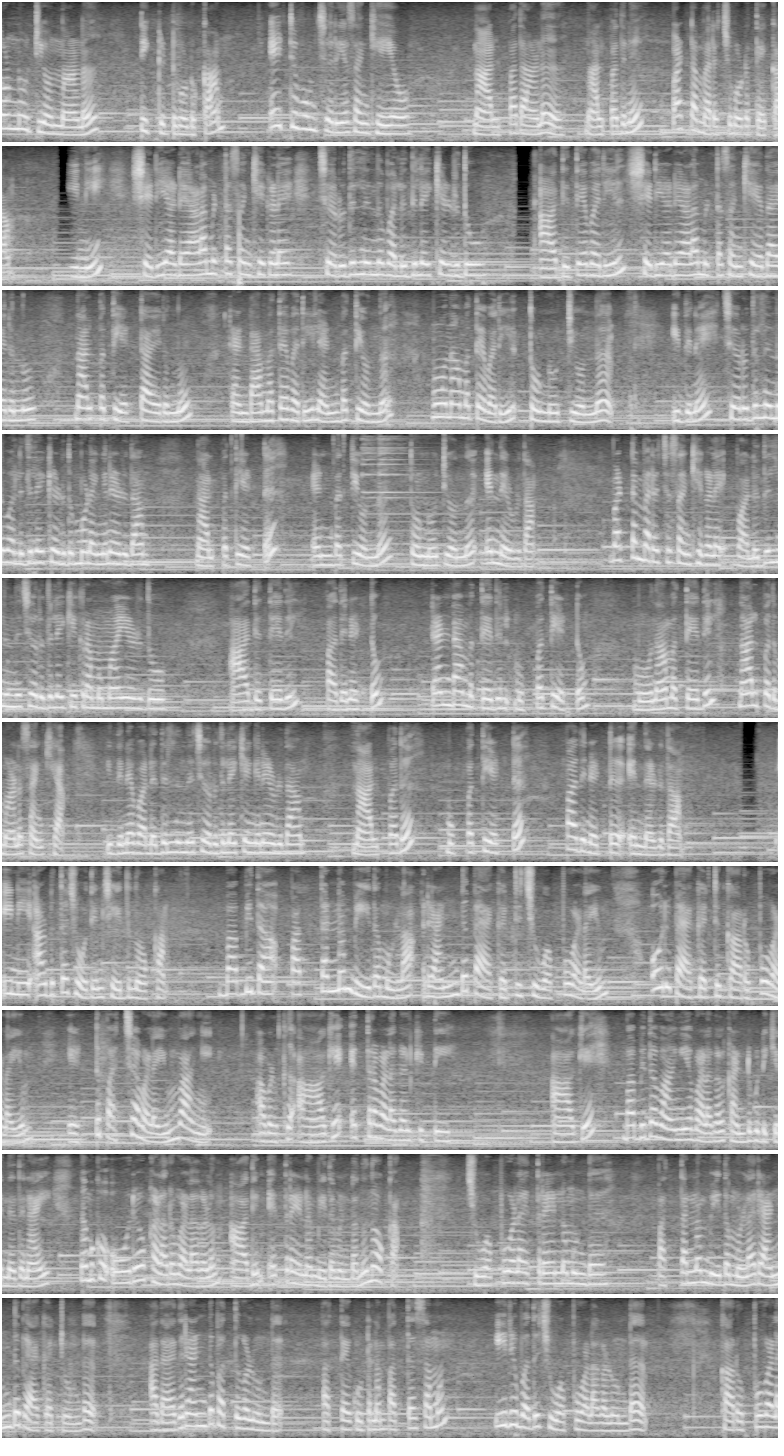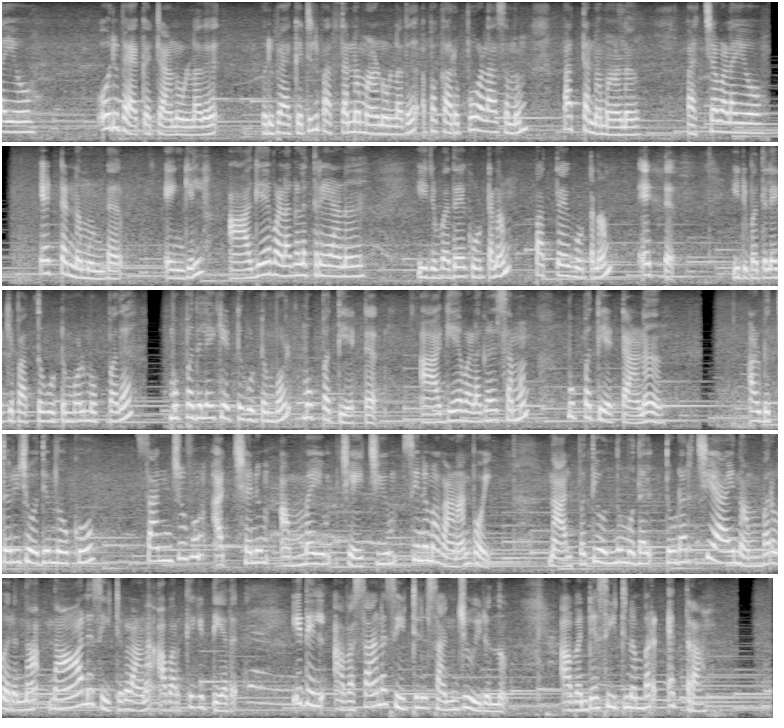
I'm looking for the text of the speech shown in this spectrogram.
തൊണ്ണൂറ്റിയൊന്നാണ്. ടിക്കിട്ട് കൊടുക്കാം. ഏറ്റവും ചെറിയ സംഖ്യയോ? നാൽപ്പതാണ്. നാൽപ്പതിന് വട്ടം വരച്ചു കൊടുത്തേക്കാം. ഇനി ശരി അടയാളമിട്ട സംഖ്യകളെ ചെറുതിൽ നിന്ന് വലുതിലേക്ക് എഴുതൂ. ആദ്യത്തെ വരിയിൽ ശരി അടയാളമിട്ട സംഖ്യ ഏതായിരുന്നു? നാൽപ്പത്തി എട്ടായിരുന്നു രണ്ടാമത്തെ വരിയിൽ എൺപത്തിയൊന്ന്. മൂന്നാമത്തെ വരിയിൽ തൊണ്ണൂറ്റിയൊന്ന്. ഇതിനെ ചെറുതിൽ നിന്ന് വലുതിലേക്ക് എഴുതുമ്പോൾ എങ്ങനെ എഴുതാം? നാൽപ്പത്തി എട്ട് എൺപത്തി ഒന്ന് തൊണ്ണൂറ്റി ഒന്ന് എന്നെഴുതാം വട്ടം വരച്ച സംഖ്യകളെ വലുതിൽ നിന്ന് ചെറുതിലേക്ക് ക്രമമായി എഴുതൂ. ആദ്യത്തേതിൽ പതിനെട്ടും രണ്ടാമത്തേതിൽ മുപ്പത്തിയെട്ടും മൂന്നാമത്തേതിൽ നാൽപ്പതുമാണ് സംഖ്യ. ഇതിനെ വലുതിൽ നിന്ന് ചെറുതിലേക്ക് എങ്ങനെ എഴുതാം? നാൽപ്പത് മുപ്പത്തിയെട്ട് പതിനെട്ട് എന്നെഴുതാം. ഇനി അടുത്ത ചോദ്യം ചെയ്തു നോക്കാം. ബബിത പത്തെണ്ണം വീതമുള്ള രണ്ട് പാക്കറ്റ് ചുവപ്പ് വളയും ഒരു പാക്കറ്റ് കറുപ്പ് വളയും എട്ട് പച്ച വളയും വാങ്ങി. അവൾക്ക് ആകെ എത്ര വളകൾ കിട്ടി? ആകെ ബബിത വാങ്ങിയ വളകൾ കണ്ടുപിടിക്കുന്നതിനായി നമുക്ക് ഓരോ കളർ വളകളും ആദ്യം എത്ര എണ്ണം വീതമുണ്ടെന്ന് നോക്കാം. ചുവപ്പ് വള എത്ര എണ്ണമുണ്ട് പത്തെണ്ണം വീതമുള്ള രണ്ട് പാക്കറ്റ് ഉണ്ട് അതായത് രണ്ട് പത്തുകളുണ്ട്. പത്ത് കൂട്ടണം പത്ത് സമം ഇരുപത് ചുവപ്പ് വളകളുണ്ട്. കറുപ്പ് വളയോ? ഒരു പാക്കറ്റാണുള്ളത്. ഒരു പാക്കറ്റിൽ പത്തെണ്ണമാണുള്ളത്. അപ്പോൾ കറുപ്പ് വള സമം പത്തെണ്ണമാണ്. പച്ചവളയോ എട്ടെണ്ണമുണ്ട്. എങ്കിൽ ആകെ വളകൾ എത്രയാണ്? ഇരുപത് കൂട്ടണം പത്ത് കൂട്ടണം എട്ട്. ഇരുപതിലേക്ക് പത്ത് കൂട്ടുമ്പോൾ മുപ്പത്. മുപ്പതിലേക്ക് എട്ട് കൂട്ടുമ്പോൾ മുപ്പത്തിയെട്ട്. ആകെ വളകൾ സമം മുപ്പത്തിയെട്ടാണ്. അടുത്തൊരു ചോദ്യം നോക്കൂ. സഞ്ജുവും അച്ഛനും അമ്മയും ചേച്ചിയും സിനിമ കാണാൻ പോയി. നാൽപ്പത്തി ഒന്ന് മുതൽ തുടർച്ചയായി നമ്പർ വരുന്ന നാല് സീറ്റുകളാണ് അവർക്ക് കിട്ടിയത്. ഇതിൽ അവസാന സീറ്റിൽ സഞ്ജു ഇരുന്നു. അവന്റെ സീറ്റ് നമ്പർ എത്ര?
